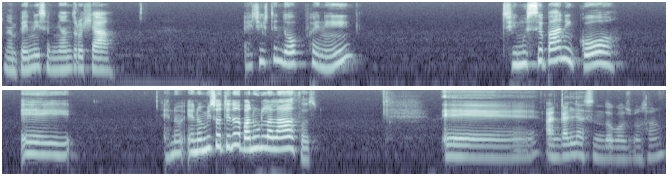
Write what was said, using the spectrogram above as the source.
να μπαίνει σε μια τροχιά. Έτσι ήρθε το opening και ήμουν σε πανικό. Ε, εννο- ε, νομίζω ότι ήταν πανούλα λάθος. Ε, αγκάλιασε τον κόσμο σαν.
